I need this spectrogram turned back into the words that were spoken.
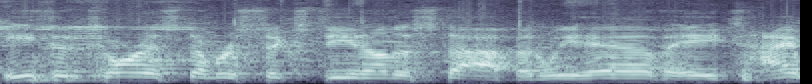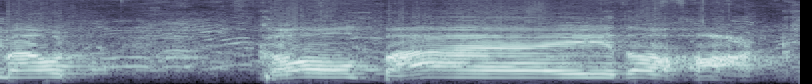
Ethan Torres, number 16 on the stop, and we have a timeout called by the Hawks.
